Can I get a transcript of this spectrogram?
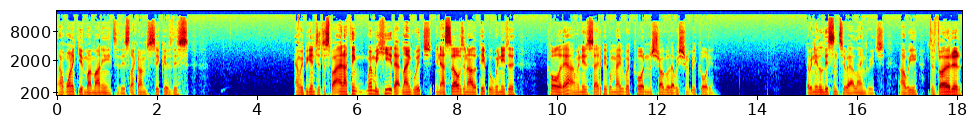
I don't want to give my money to this. Like, I'm sick of this. And we begin to despise. And I think when we hear that language in ourselves and other people, we need to call it out and we need to say to people, maybe we're caught in a struggle that we shouldn't be caught in. That we need to listen to our language. Are we devoted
